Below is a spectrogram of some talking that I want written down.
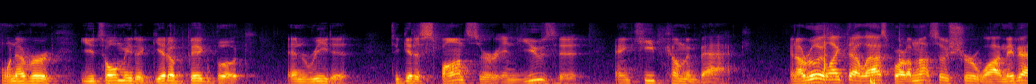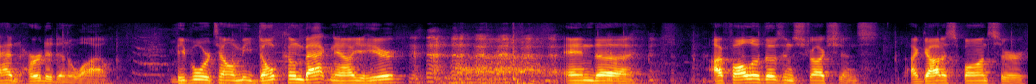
Whenever you told me to get a big book and read it, to get a sponsor and use it and keep coming back. And I really like that last part. I'm not so sure why. Maybe I hadn't heard it in a while. People were telling me, "Don't come back now." You hear? and uh, I followed those instructions. I got a sponsor,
